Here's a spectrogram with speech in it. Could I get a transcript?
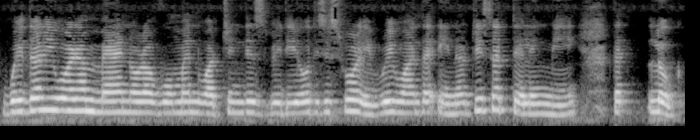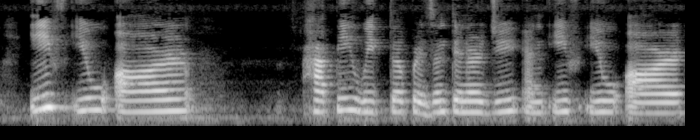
whether you are a man or a woman watching this video this is for everyone. The energies are telling me that look if you are happy with the present energy and if you are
